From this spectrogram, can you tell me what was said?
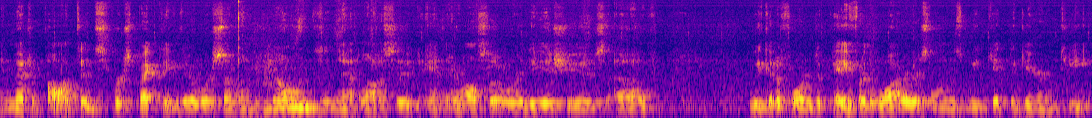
In Metropolitan's perspective, there were some unknowns in that lawsuit, and there also were the issues of, we could afford to pay for the water as long as we get the guarantee.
